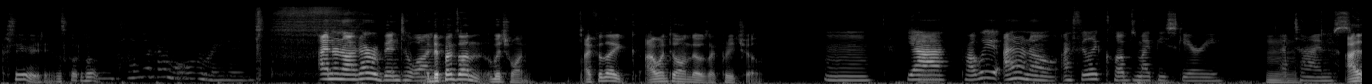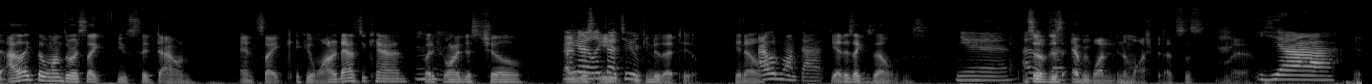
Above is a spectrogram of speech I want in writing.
Christy, you're 18. Let's go to a club. Clubs are kind of overrated. I don't know. I've never been to one. It depends on which one. I feel like I went to one that was like pretty chill. Mm. Yeah, probably. I don't know. I feel like clubs might be scary Mm. at times. I, I like the ones where it's like you sit down and it's like if you want to dance you can, but if you want to just chill Oh, and yeah, I just like eat, that too. you can do that too. You know? I would want that. yeah, there's like zones Yeah. I instead like of just that. everyone in the mosh pit. That's just Yeah. yeah, yeah,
